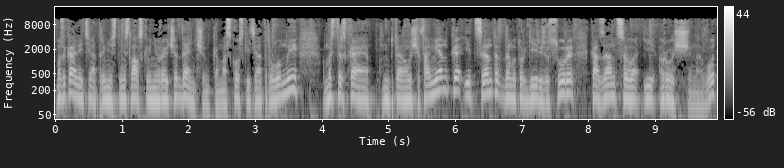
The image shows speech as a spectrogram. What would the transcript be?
музыкальный театр имени Станиславского Невровича Данченко, Московский театр Луны, мастерская Петра Ивановича Фоменко и Центр драматургии и режиссуры Казанцева и Рощина. Вот,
